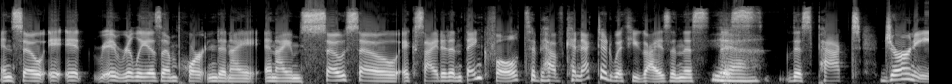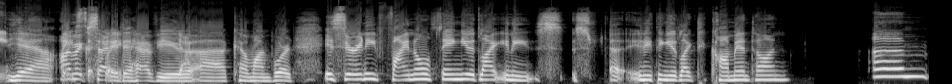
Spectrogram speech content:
And so it, it, it really is important and I and I am so so excited and thankful to have connected with you guys in this yeah. this this PACT journey. Yeah, basically. I'm excited to have you yeah. uh, come on board. Is there any final thing you'd like any uh, anything you'd like to comment on? Um,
